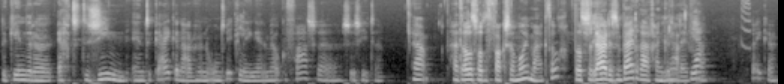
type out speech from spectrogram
de kinderen echt te zien en te kijken naar hun ontwikkeling en in welke fase ze zitten. Ja, ja, dat is wat het vak zo mooi maakt, toch? Dat ze daar dus een bijdrage aan kunnen ja, leveren. Ja, zeker.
